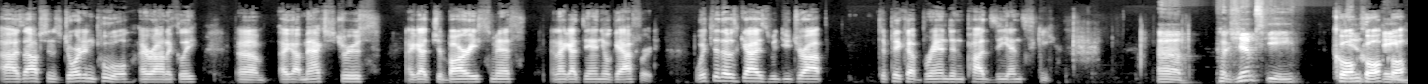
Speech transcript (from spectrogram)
uh, as options Jordan Poole, ironically. Um, I got Max Strus, I got Jabari Smith, and I got Daniel Gafford. Which of those guys would you drop to pick up Brandon Podziemski? Uh, Podziemski. Cool, cool, cool.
